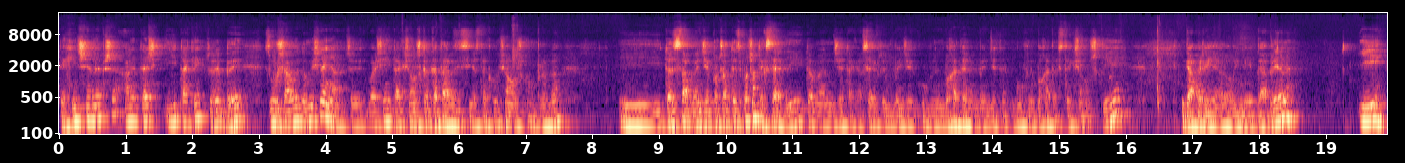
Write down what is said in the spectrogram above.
technicznie lepsze, ale też i takie, które by zmuszały do myślenia. Czy właśnie ta książka Katarzys jest taką książką, prawda? I to jest sam będzie początek, to jest początek serii, to będzie taka seria, którym będzie głównym bohaterem, będzie ten główny bohater z tej książki, Gabriel, o imię Gabriel i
